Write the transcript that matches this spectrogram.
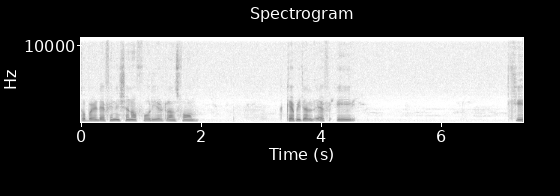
तो by definition of Fourier transform capital F A के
